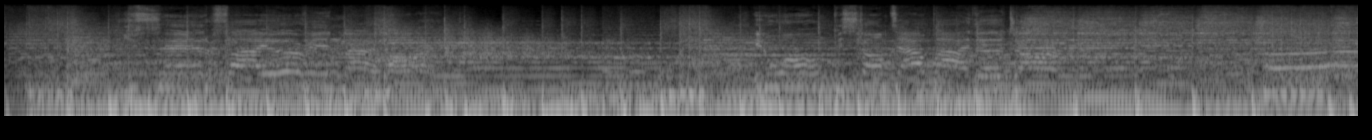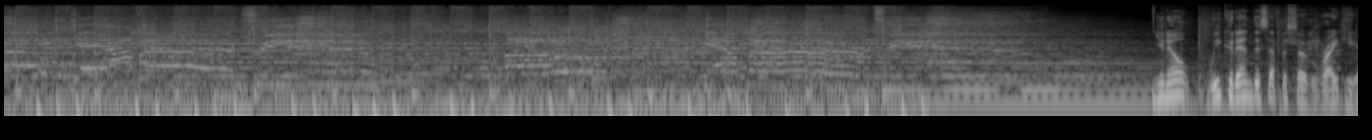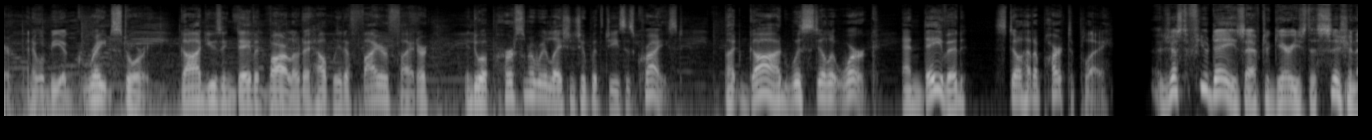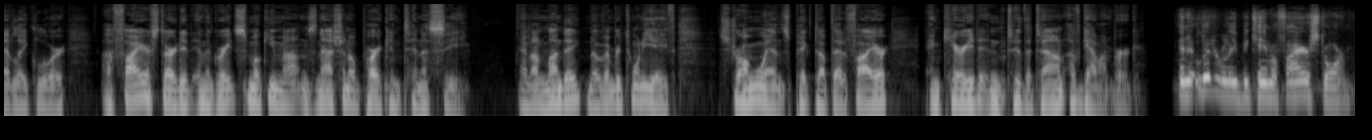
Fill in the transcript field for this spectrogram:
You know, we could end this episode right here, and it would be a great story. God using David Barlow to help lead a firefighter into a personal relationship with Jesus Christ. But God was still at work, and David still had a part to play. Just a few days after Gary's decision at Lake Lure, a fire started in the Great Smoky Mountains National Park in Tennessee. And on Monday, November 28th, strong winds picked up that fire and carried it into the town of Gatlinburg and it literally became a firestorm.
